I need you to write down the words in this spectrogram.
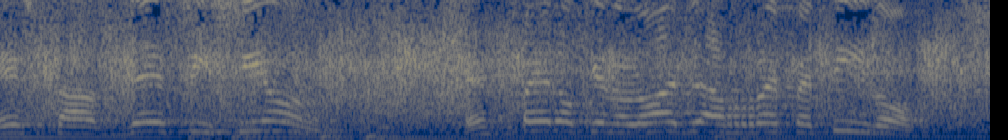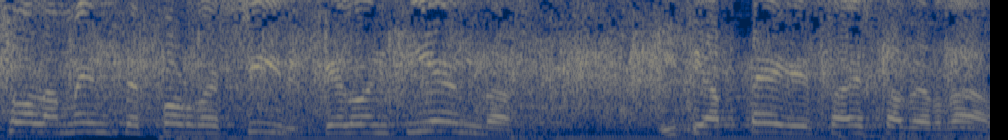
esta decisión. Espero que no lo hayas repetido solamente por decir, que lo entiendas y te apegues a esta verdad.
